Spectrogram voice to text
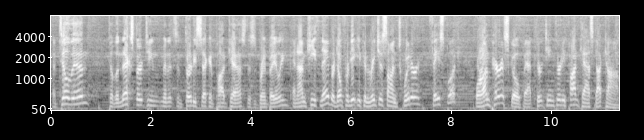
Until then, till the next 13 minutes and 30 second podcast. This is Brent Bailey. And I'm Keith Neighbor. Don't forget you can reach us on Twitter, Facebook, or on Periscope at 1330podcast.com.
